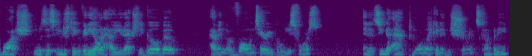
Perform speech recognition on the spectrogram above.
watch was this interesting video on how you'd actually go about having a voluntary police force. And it seemed to act more like an insurance company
